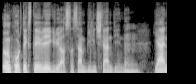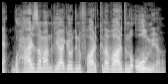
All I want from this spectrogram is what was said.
ön korteks devreye giriyor aslında sen bilinçlendiğinde. Hı hı. Yani bu her zaman rüya gördüğünün farkına vardığında olmuyor.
